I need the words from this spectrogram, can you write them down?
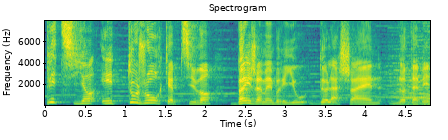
pétillant et toujours captivant Benjamin Brio de la chaîne Nota Bene.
